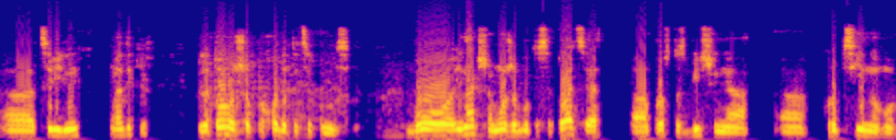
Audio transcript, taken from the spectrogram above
е, цивільних медиків для того, щоб проходити ці комісії. Бо інакше може бути ситуація просто збільшення корупційного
